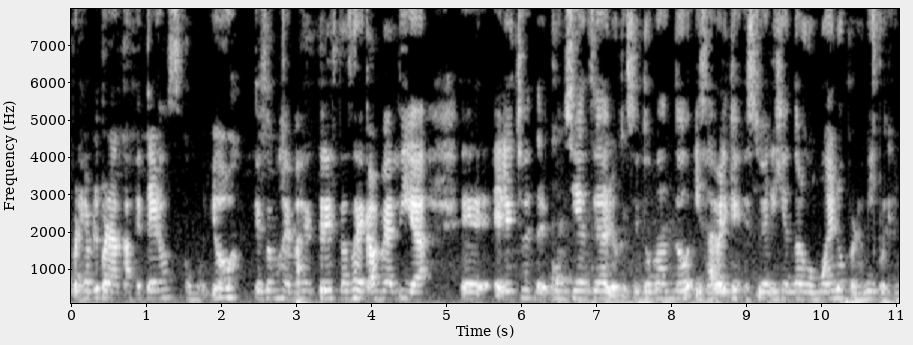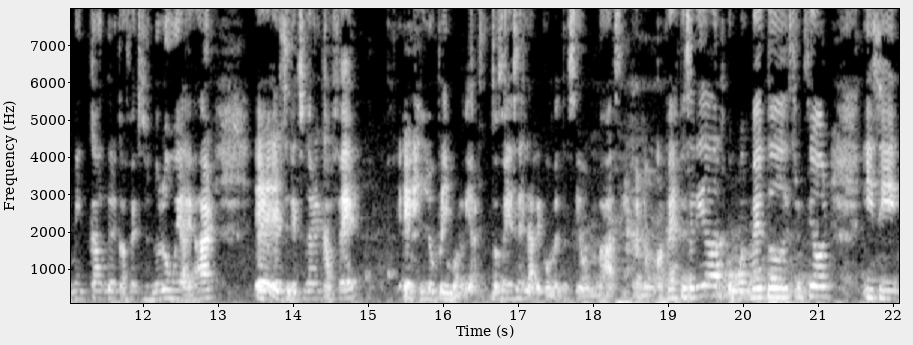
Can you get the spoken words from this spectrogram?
por ejemplo, para cafeteros como yo, que somos además de tres tazas de café al día, eh, el hecho de tener conciencia de lo que estoy tomando y saber que estoy eligiendo algo bueno para mí, porque a mí me encanta el café, entonces no lo voy a dejar. Eh, el seleccionar el café es lo primordial. Entonces esa es la recomendación básica, ¿no? Un café de especialidad, un buen método de extracción y si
